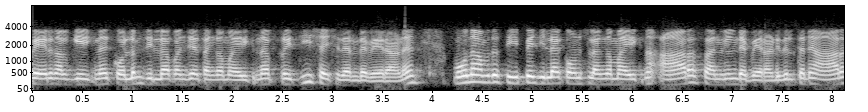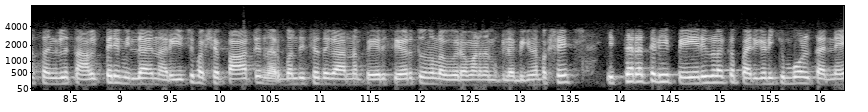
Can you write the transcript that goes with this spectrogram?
പേര് നൽകിയിരിക്കുന്നത് കൊല്ലം ജില്ലാ പഞ്ചായത്ത് അംഗമായിരിക്കുന്ന പ്രിജി ശശിധരന്റെ പേരാണ്. മൂന്നാമത് സി പി ഐ ജില്ലാ കൗൺസിൽ അംഗമായിരിക്കുന്ന ആർ എസ് അനിലിന്റെ പേരാണ്. ഇതിൽ തന്നെ ആർ എസ് അനിൽ താല്പര്യമില്ല എന്ന് അറിയിച്ചു പക്ഷെ പാർട്ടി നിർബന്ധിച്ചത് കാരണം പേര് ചേർത്തു എന്നുള്ള വിവരമാണ് നമുക്ക് ലഭിക്കുന്നത്. പക്ഷേ ഇത്തരത്തിൽ ഈ പേരുകളൊക്കെ പരിഗണിക്കുമ്പോൾ തന്നെ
